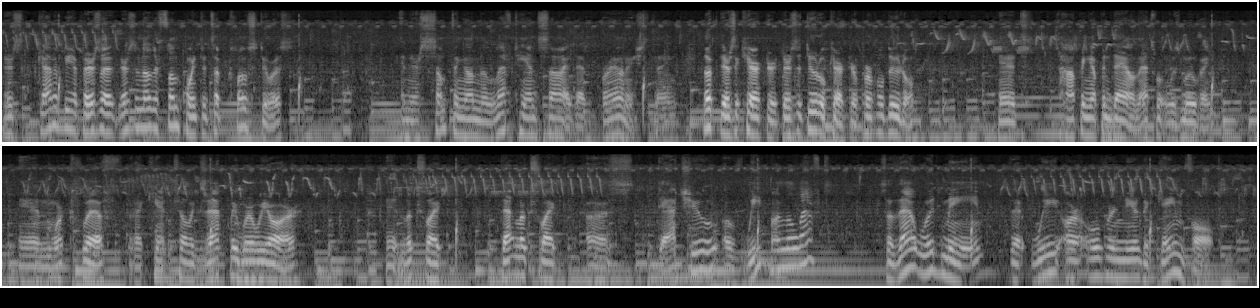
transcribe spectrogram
There's gotta be a... There's a... There's another fun point that's up close to us. And there's something on the left-hand side, that brownish thing. Look, there's a character. There's a doodle character, a purple doodle. And it's hopping up and down. That's what was moving. And more cliff, but I can't tell exactly where we are. It looks like... That looks like a statue of Weep on the left? So that would mean that we are over near the game vault.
